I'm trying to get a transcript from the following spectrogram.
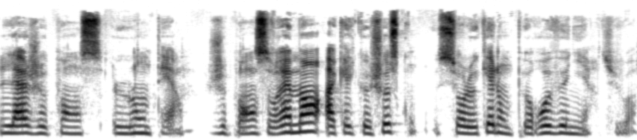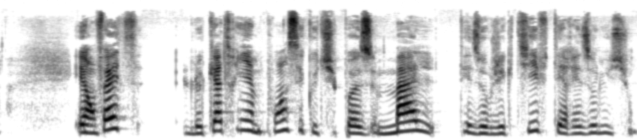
là je pense long terme. Je pense vraiment à quelque chose sur lequel on peut revenir, tu vois? Et en fait, le quatrième point, c'est que tu poses mal tes objectifs, tes résolutions.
